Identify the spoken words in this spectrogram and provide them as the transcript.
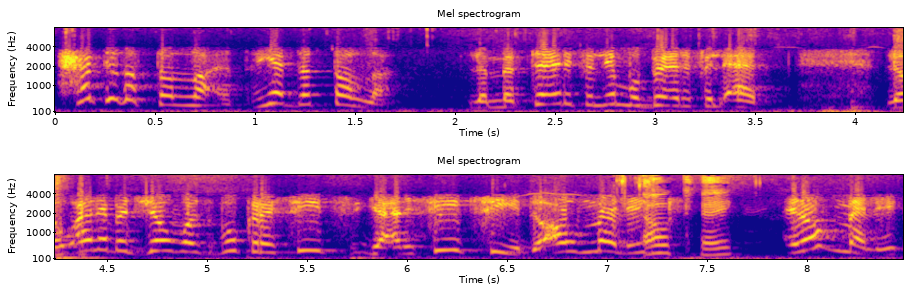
حتى إذا اتطلقت هي بدها تطلق. لما بتعرف الأم وبيعرف الأب. لو أنا بتجوز بكرة سيد يعني سيد سيد أو ملك okay. أو ملك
